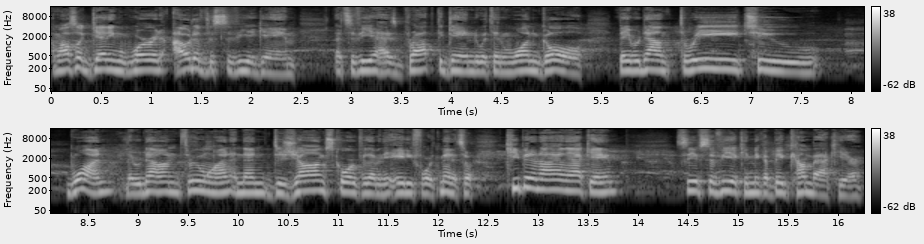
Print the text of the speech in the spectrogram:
I'm also getting word out of the Sevilla game that Sevilla has brought the game to within one goal. They were down three to one. They were down three one, and then De Jong scored for them in the 84th minute. So keeping an eye on that game. See if Sevilla can make a big comeback here.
